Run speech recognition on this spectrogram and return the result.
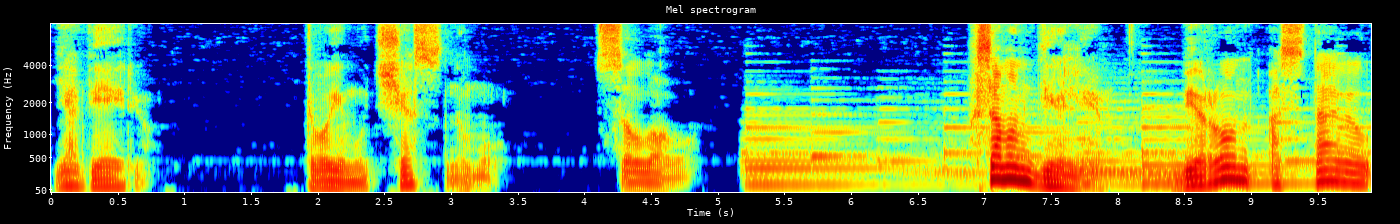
Я верю твоему честному слову. В самом деле, Берон оставил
